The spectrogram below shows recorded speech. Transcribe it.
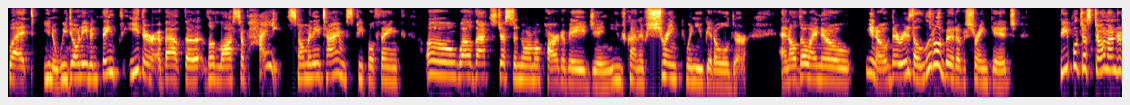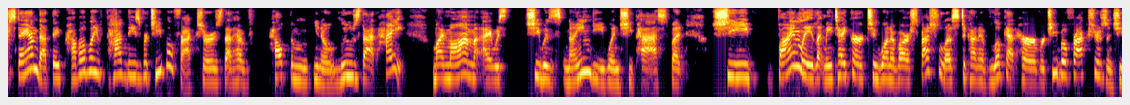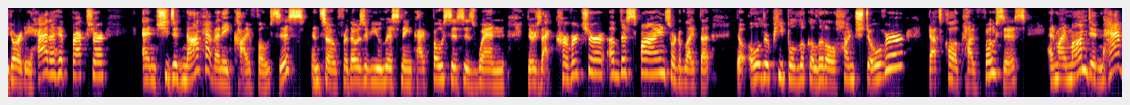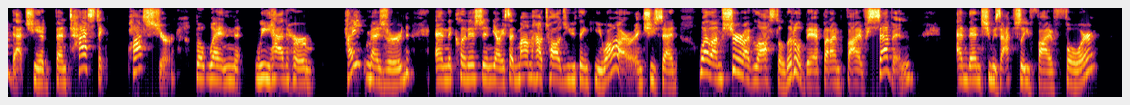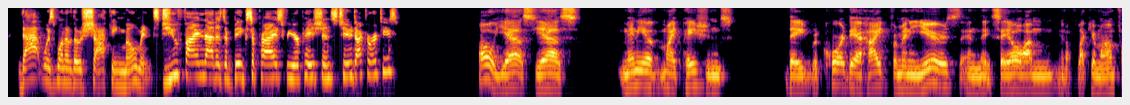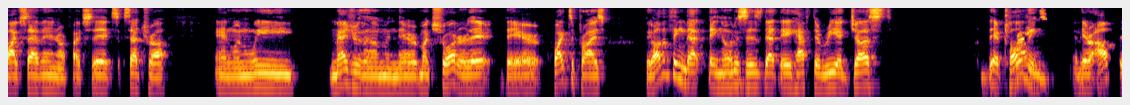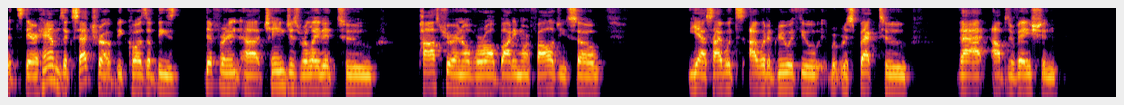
but you know we don't even think either about the the loss of height so many times people think oh well that's just a normal part of aging you kind of shrink when you get older and although i know you know there is a little bit of shrinkage people just don't understand that they probably had these vertebral fractures that have helped them you know lose that height my mom i was she was 90 when she passed, but she finally let me take her to one of our specialists to kind of look at her vertebral fractures, and she'd already had a hip fracture. And she did not have any kyphosis. And so, for those of you listening, kyphosis is when there's that curvature of the spine, sort of like the, the older people look a little hunched over. That's called kyphosis. And my mom didn't have that. She had fantastic posture. But when we had her height measured. And the clinician, you know, he said, Mom, how tall do you think you are? And she said, Well, I'm sure I've lost a little bit, but I'm five seven. And then she was actually five four. That was one of those shocking moments. Do you find that as a big surprise for your patients too, Dr. Ortiz? Oh, yes, yes. Many of my patients, they record their height for many years and they say, Oh, I'm, you know, like your mom, five seven or five six, etc. And when we measure them and they're much shorter, they're, they're quite surprised. The other thing that they notice is that they have to readjust their clothing, right. their outfits, their hems, etc., because of these different uh, changes related to posture and overall body morphology. So, yes, I would I would agree with you with respect to that observation.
